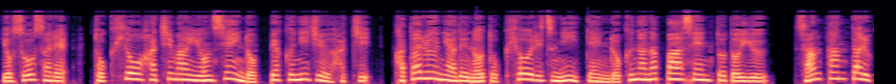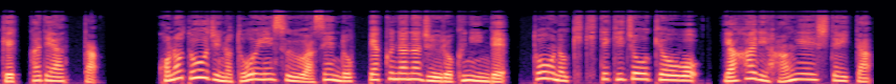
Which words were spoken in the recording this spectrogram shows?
予想され、得票84,628、カタルーニャでの得票率2.67%という惨憺たる結果であった。この当時の党員数は1676人で、党の危機的状況をやはり反映していた。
